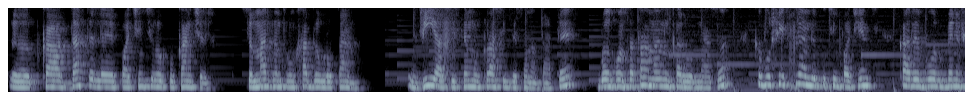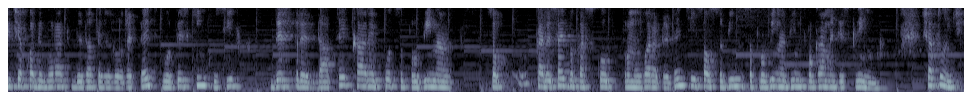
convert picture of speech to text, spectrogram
uh, ca datele pacienților cu cancer să meargă într-un hub european via sistemul clasic de sănătate, vom constata în anii care urmează că vor fi extrem de puțini pacienți care vor beneficia cu adevărat de datele lor. Repet, vorbesc inclusiv despre date care pot să provină sau care să aibă ca scop promovarea prevenției sau să, vin, să provină din programe de screening. Și atunci,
